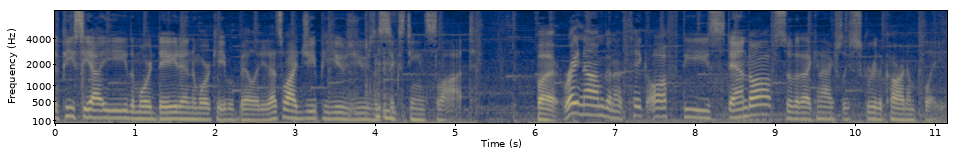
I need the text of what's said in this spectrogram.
the PCIe, the more data and the more capability. That's why GPUs use a 16 slot. But right now I'm gonna take off these standoffs so that I can actually screw the card in place.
